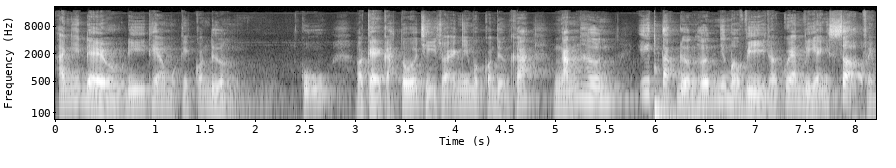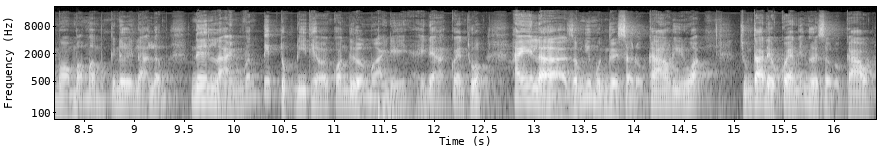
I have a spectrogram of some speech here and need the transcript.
anh ấy đều đi theo một cái con đường cũ. Và kể cả tôi chỉ cho anh ấy một con đường khác ngắn hơn ít tắc đường hơn. Nhưng mà vì thói quen vì anh sợ phải mò mẫm ở một cái nơi lạ lẫm nên là anh vẫn tiếp tục đi theo cái con đường mà anh ấy, ấy đã quen thuộc. Hay là giống như một người sợ độ cao đi đúng không ạ? Chúng ta đều quen những người sợ độ cao.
